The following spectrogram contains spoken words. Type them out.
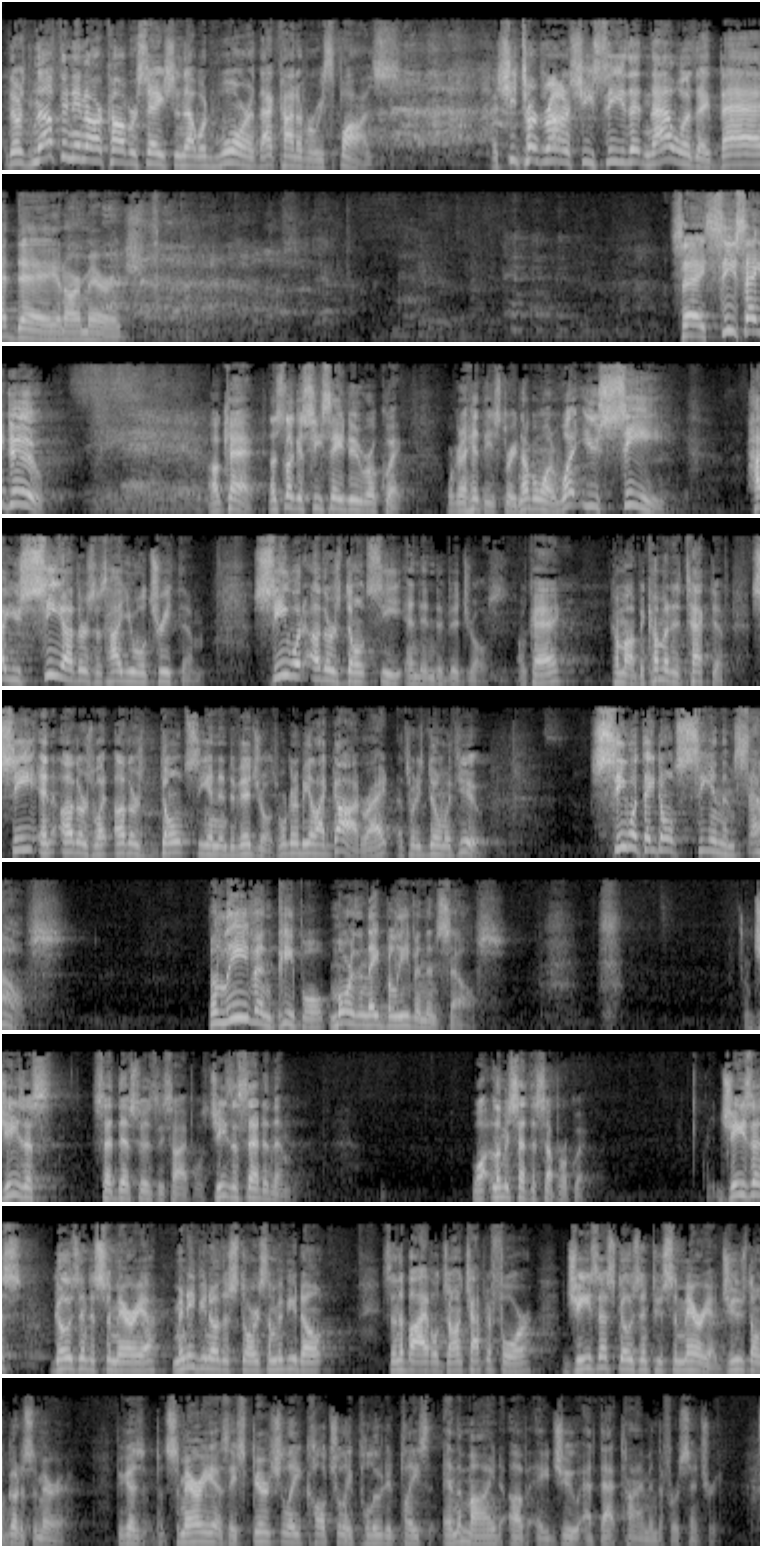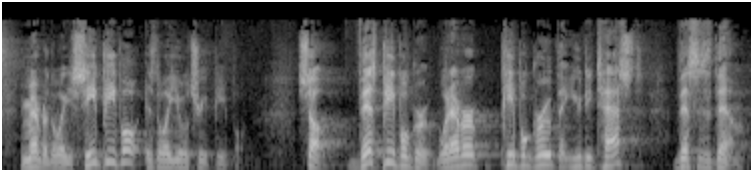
There's nothing in our conversation that would warrant that kind of a response. And she turns around and she sees it, and that was a bad day in our marriage. Say, see, say, do. Okay, let's look at see, say, do real quick. We're going to hit these three. Number one, what you see, how you see others is how you will treat them. See what others don't see in individuals, okay? Come on, become a detective. See in others what others don't see in individuals. We're going to be like God, right? That's what He's doing with you. See what they don't see in themselves. Believe in people more than they believe in themselves. Jesus said this to his disciples. Jesus said to them, well, let me set this up real quick. Jesus goes into Samaria. Many of you know the story, some of you don't. It's in the Bible, John chapter 4. Jesus goes into Samaria. Jews don't go to Samaria because Samaria is a spiritually, culturally polluted place in the mind of a Jew at that time in the first century. Remember, the way you see people is the way you will treat people. So, this people group, whatever people group that you detest, this is them.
